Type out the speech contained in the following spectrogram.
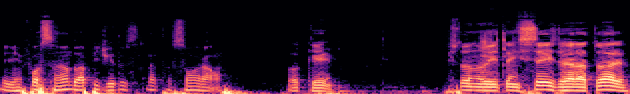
e reforçando a pedidos da atenção oral. Ok. Estou no item 6 do relatório.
